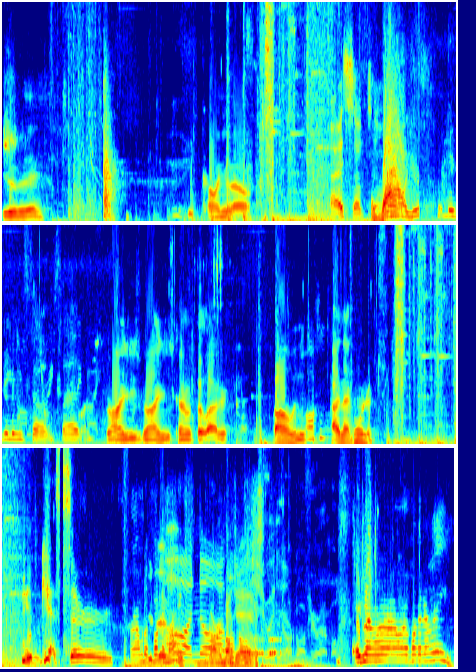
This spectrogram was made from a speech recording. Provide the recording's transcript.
dude over there. He's calling you out. I subbed to him. Wow, you're They're gonna be so upset. Behind you, he's behind you, he's coming with the ladder. Following you. Oh. Out in that corner. Yes, sir. around with a You fucking did. Oh knife. no, I'm almost ass. destroyed him. Drop off your ammo. He's running with a fucking knife.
